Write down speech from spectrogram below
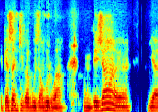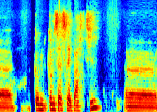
les personnes qui va vous en vouloir. Donc déjà, euh, il y a comme comme ça se répartit, euh,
